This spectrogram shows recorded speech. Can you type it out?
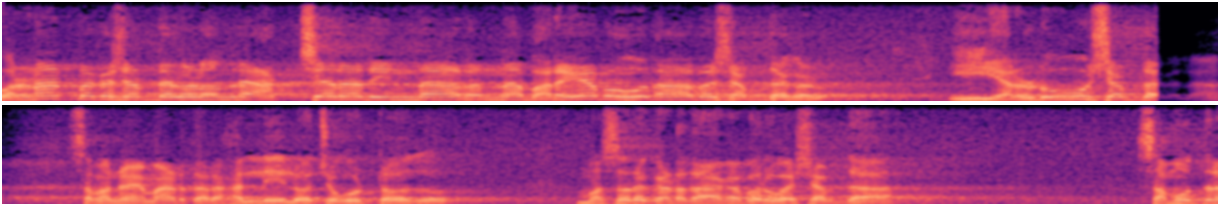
ವರ್ಣಾತ್ಮಕ ಶಬ್ದಗಳು ಅಂದರೆ ಅಕ್ಷರದಿಂದ ಅದನ್ನು ಬರೆಯಬಹುದಾದ ಶಬ್ದಗಳು. ಈ ಎರಡೂ ಶಬ್ದ ಸಮನ್ವಯ ಮಾಡ್ತಾರೆ. ಹಲ್ಲಿ, ಲೊಚುಗುಟ್ಟೋದು, ಮೊಸರು ಕಡದಾಗ ಬರುವ ಶಬ್ದ, ಸಮುದ್ರ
